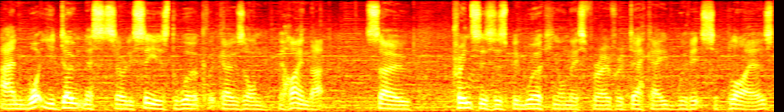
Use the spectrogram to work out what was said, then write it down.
And what you don't necessarily see is the work that goes on behind that. So Princes has been working on this for over a decade with its suppliers.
